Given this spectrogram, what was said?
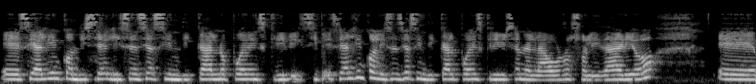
Eh, si alguien con licencia sindical no puede inscribir, si, si alguien con licencia sindical puede inscribirse en el ahorro solidario. Eh,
